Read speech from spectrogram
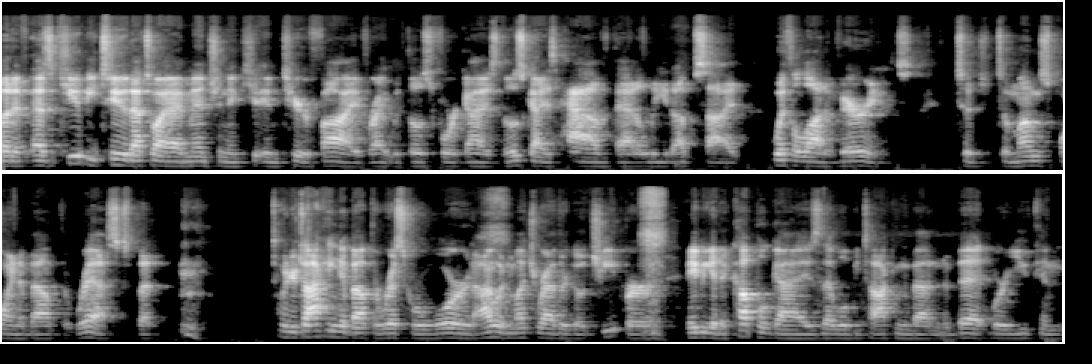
But if as a QB two, that's why I mentioned in, in tier five, right, with those four guys, those guys have that elite upside with a lot of variance. To to Mung's point about the risks, but when you're talking about the risk reward, I would much rather go cheaper. Maybe get a couple guys that we'll be talking about in a bit, where you can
